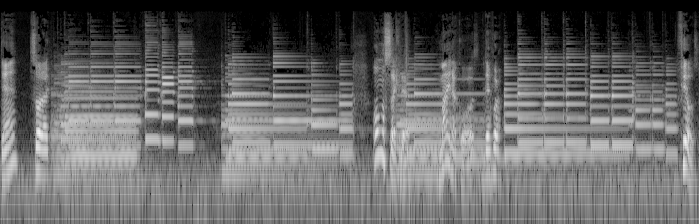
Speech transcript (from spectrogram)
Then so like almost like the minor chords, then for fills.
